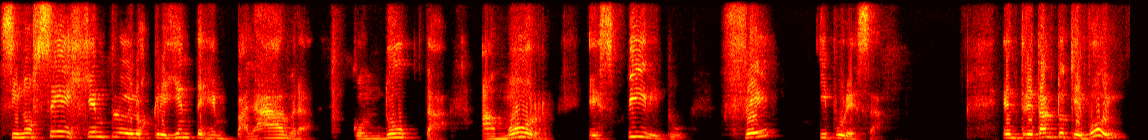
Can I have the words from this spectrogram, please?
sino sé ejemplo de los creyentes en palabra, conducta, amor, espíritu, fe y pureza. Entre tanto que voy,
